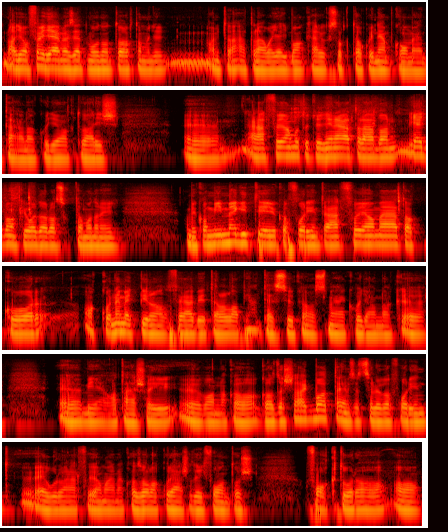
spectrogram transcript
nagyon fegyelmezett módon tartom, hogy amit általában egy bankárok szoktak, hogy nem kommentálnak ugye aktuális árfolyamot, úgyhogy én általában egy banki oldalra szoktam mondani, hogy amikor mi megítéljük a forint árfolyamát, akkor, akkor nem egy pillanat felvétel alapján tesszük azt meg, hogy annak milyen hatásai vannak a gazdaságban. Természetesen a forint euró árfolyamának az alakulás az egy fontos faktor a, a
